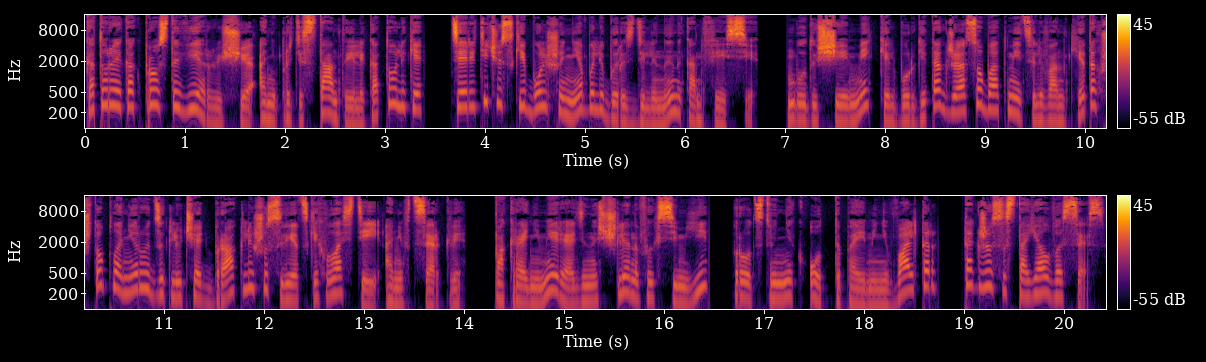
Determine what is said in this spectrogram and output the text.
которые, как просто верующие, а не протестанты или католики, теоретически больше не были бы разделены на конфессии. Будущие Меккельбурги также особо отметили в анкетах, что планируют заключать брак лишь у светских властей, а не в церкви. По крайней мере, один из членов их семьи, родственник Отто по имени Вальтер, также состоял в СС.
